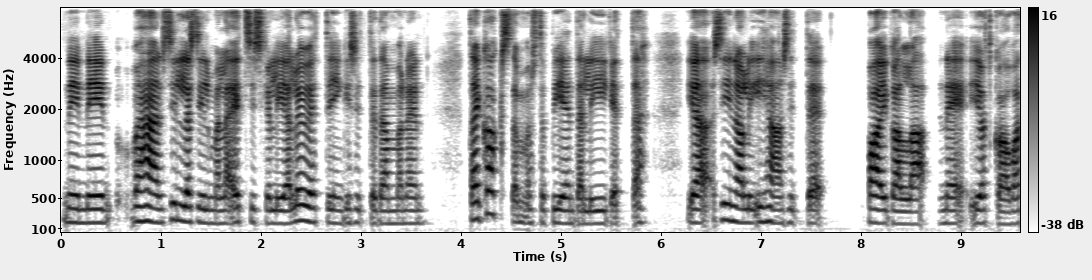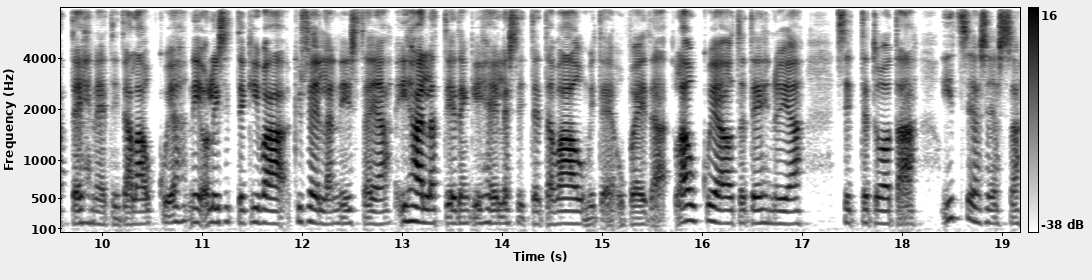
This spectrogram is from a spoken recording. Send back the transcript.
Niin, niin vähän sillä silmällä etsiskeli ja löydettiinkin sitten tämmöinen, tai kaksi tämmöistä pientä liikettä. Ja siinä oli ihan sitten paikalla ne, jotka ovat tehneet niitä laukkuja, niin oli sitten kiva kysellä niistä ja ihailla tietenkin heille sitten, että vau, miten upeita laukkuja olette tehnyt ja sitten tuota, itse asiassa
